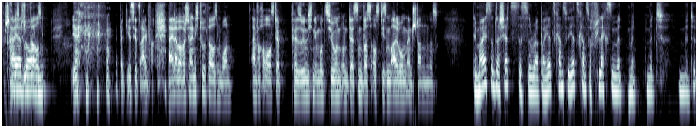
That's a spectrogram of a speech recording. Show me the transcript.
wahrscheinlich Dreier 2000. Jordan. Ja, bei dir ist jetzt einfach. Nein, aber wahrscheinlich 2001. Einfach aus der persönlichen Emotion und dessen, was aus diesem Album entstanden ist. Der meist unterschätzteste Rapper. Jetzt kannst du, jetzt kannst du flexen mit, mit, mit, mit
